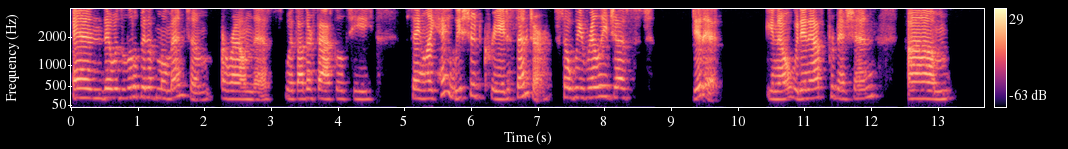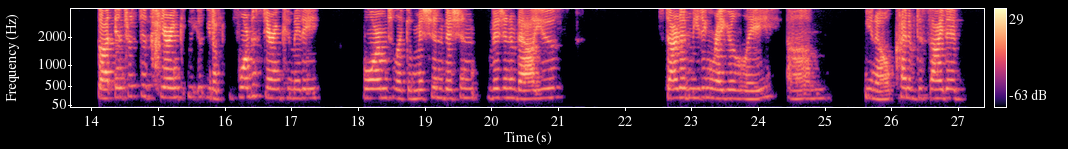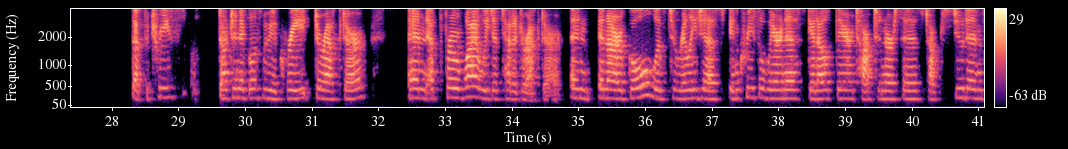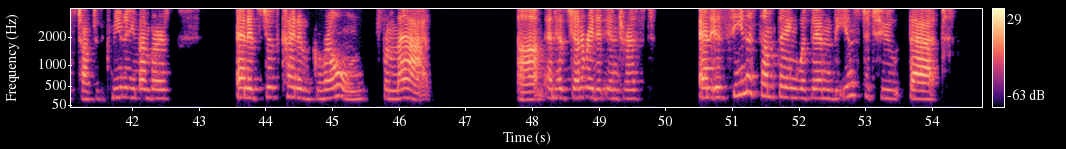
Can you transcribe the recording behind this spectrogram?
And there was a little bit of momentum around this with other faculty saying, like, hey, we should create a center. So we really just did it. You know, we didn't ask permission. Um, got interested steering, you know, formed a steering committee formed like a mission, vision, vision and values, started meeting regularly, um, you know, kind of decided that Patrice, Dr. Nicholas would be a great director. And for a while, we just had a director. And, and our goal was to really just increase awareness, get out there, talk to nurses, talk to students, talk to the community members. And it's just kind of grown from that um, and has generated interest and is seen as something within the institute that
